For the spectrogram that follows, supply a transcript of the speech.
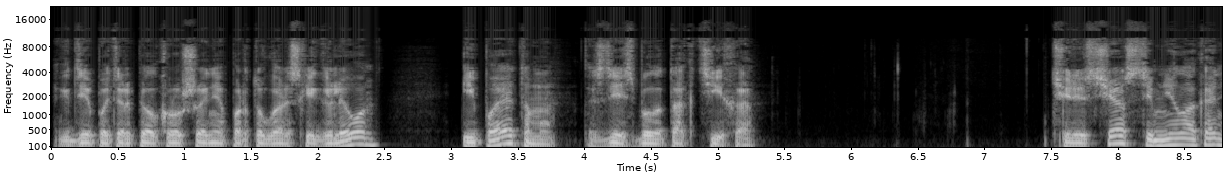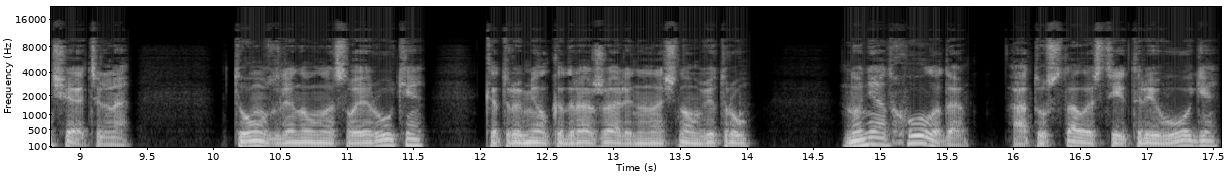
где потерпел крушение португальский галеон, и поэтому здесь было так тихо. Через час стемнело окончательно. Том взглянул на свои руки, которые мелко дрожали на ночном ветру. Но не от холода, а от усталости и тревоги,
